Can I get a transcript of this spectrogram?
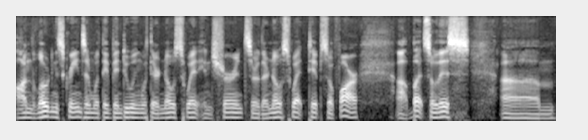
on the loading screens and what they've been doing with their no sweat insurance or their no sweat tips so far. Uh, but so this um,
